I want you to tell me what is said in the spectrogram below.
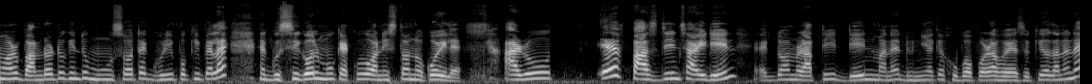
নোৱাৰোঁ। বান্দৰটো কিন্তু মোৰ ওচৰতে ঘূৰি পকি পেলাই গুচি গ'ল, মোক একো অনিষ্ট নকৰিলে। আৰু এই পাঁচদিন, চাৰিদিন, একদম ৰাতি দিন মানে ধুনীয়াকৈ শুব পৰা হৈ আছোঁ। কিয় জানেনে?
